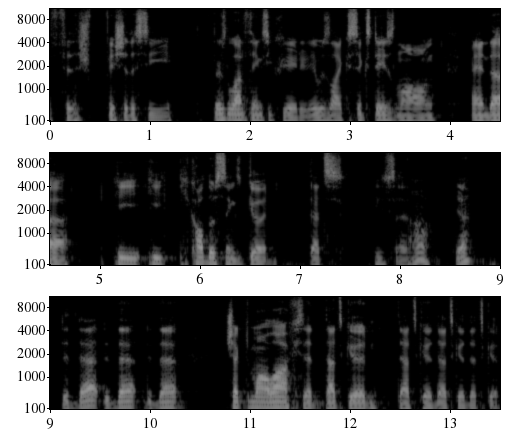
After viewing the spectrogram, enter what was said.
fish, fish of the sea. There's a lot of things He created. It was like six days long, and uh, he, he, he called those things good. That's, he said, oh, yeah, did that, did that, did that. Checked them all off. He said, that's good, that's good, that's good, that's good.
